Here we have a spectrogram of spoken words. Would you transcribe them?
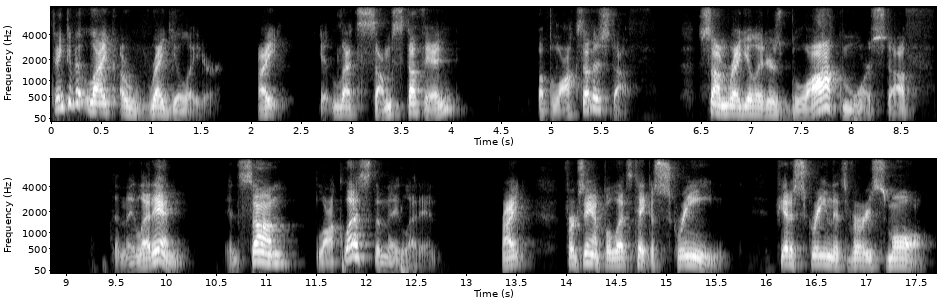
Think of it like a regulator, right? It lets some stuff in, but blocks other stuff. Some regulators block more stuff than they let in, and some block less than they let in, right? For example, let's take a screen. If you had a screen that's very small,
